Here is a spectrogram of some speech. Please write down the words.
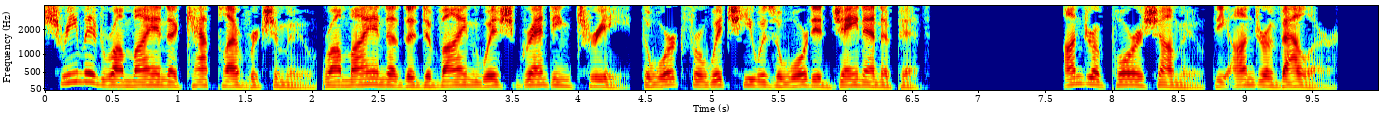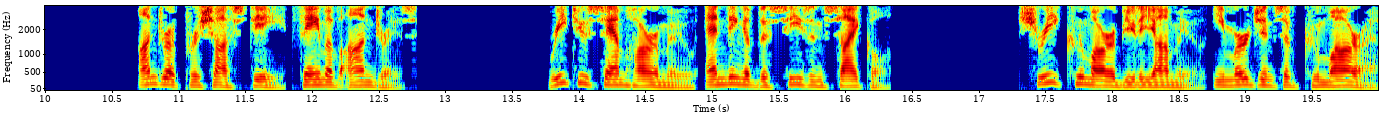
Srimad Ramayana Kalpavrikshamu Ramayana the Divine Wish-Granting Tree, the work for which he was awarded Jnanpith Andhra Purushamu the Andhra Valor. Andhra Prashasti fame of Andhras. Ritu Samharamu ending of the season cycle. Sri Kumarabhudayamu emergence of Kumara.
